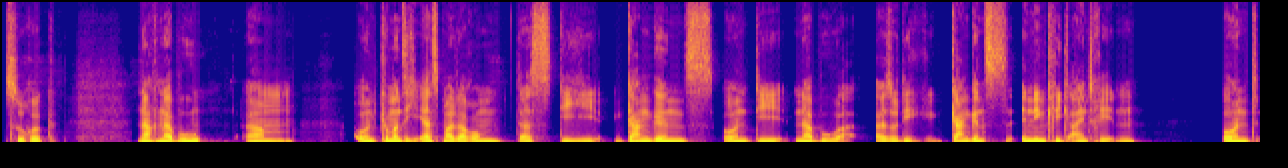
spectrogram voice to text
zurück nach Naboo ähm, und kümmern sich erstmal darum, dass die Gungans und die Naboo, also die Gungans in den Krieg eintreten und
